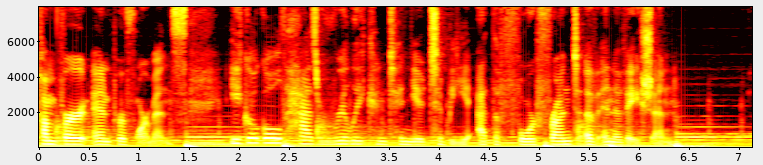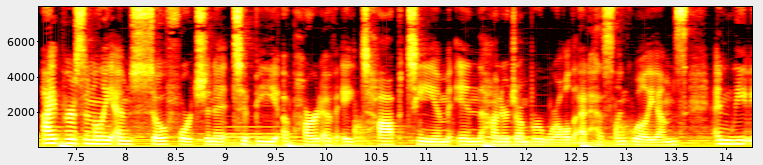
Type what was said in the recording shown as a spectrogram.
comfort, and performance. EcoGold has really continued to be at the forefront of innovation. I personally am so fortunate to be a part of a top team in the hunter jumper world at Heslink Williams, and we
